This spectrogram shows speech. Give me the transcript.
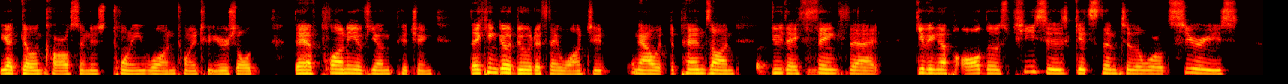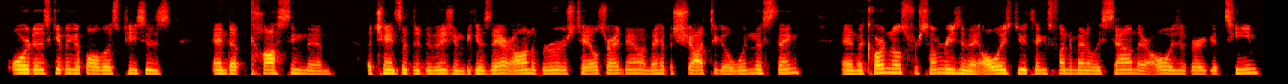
You got Dylan Carlson, who's 21, 22 years old. They have plenty of young pitching. They can go do it if they want to. Now, it depends on do they think that giving up all those pieces gets them to the World Series, or does giving up all those pieces end up costing them a chance at the division because they're on the Brewers' tails right now and they have a shot to go win this thing. And the Cardinals, for some reason, they always do things fundamentally sound. They're always a very good team.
